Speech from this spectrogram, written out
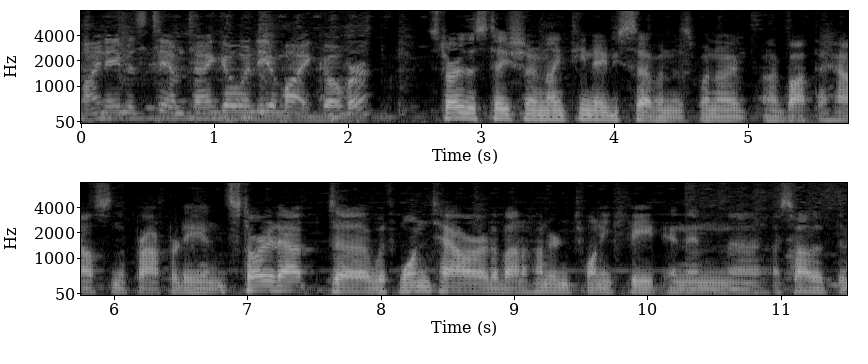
My name is Tim Tango India Mike. Over. Started the station in 1987 is when I, I bought the house and the property and started out uh, with one tower at about 120 feet and then uh, I saw that the,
